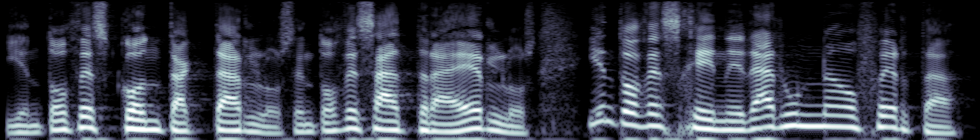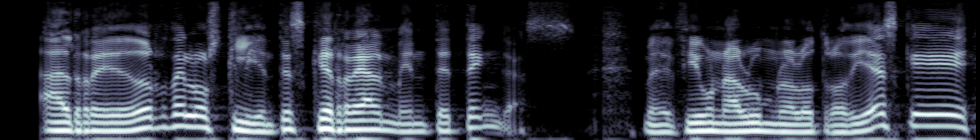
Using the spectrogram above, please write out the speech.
Y entonces contactarlos, entonces atraerlos y entonces generar una oferta alrededor de los clientes que realmente tengas. Me decía un alumno el otro día, es que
